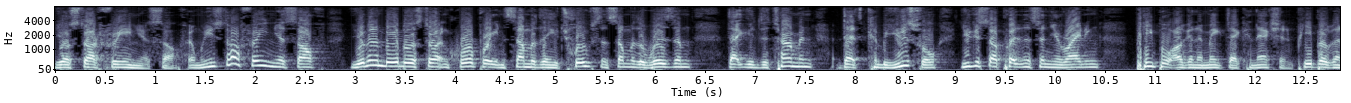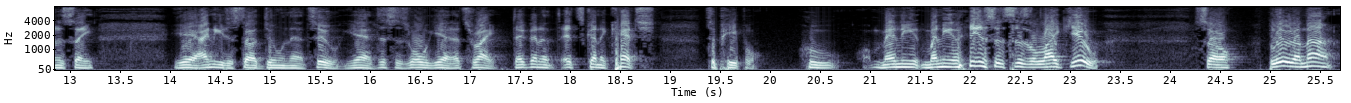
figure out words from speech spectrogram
you'll start freeing yourself. And when you start freeing yourself, you're going to be able to start incorporating some of the truths and some of the wisdom that you determine that can be useful. You can start putting this in your writing. People are going to make that connection. People are going to say, yeah, I need to start doing that too. Yeah, this is, oh yeah, that's right. They're gonna, it's gonna catch to people who many, many instances are like you. So, believe it or not,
